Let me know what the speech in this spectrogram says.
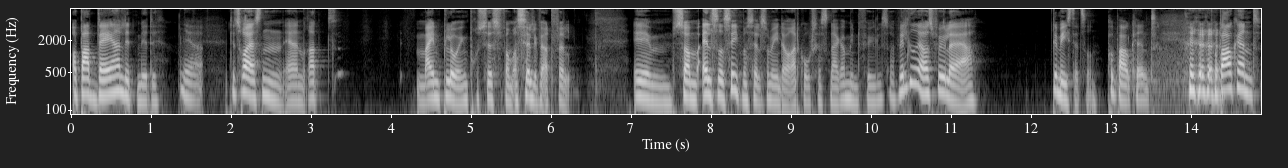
Og bare være lidt med det. Ja. Det tror jeg sådan er en ret mindblowing proces for mig selv i hvert fald. Øhm, som altid har set mig selv som en, der var ret god til at snakke om mine følelser. Hvilket jeg også føler, jeg er det meste af tiden. På bagkant. På bagkant,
